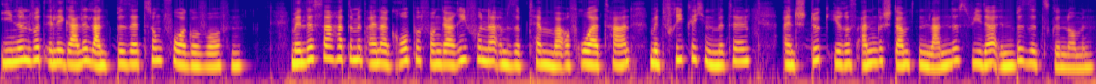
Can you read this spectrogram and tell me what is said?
Ihnen wird illegale Landbesetzung vorgeworfen. Melissa hatte mit einer Gruppe von Garifuna im September auf Roatan mit friedlichen Mitteln ein Stück ihres angestammten Landes wieder in Besitz genommen,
